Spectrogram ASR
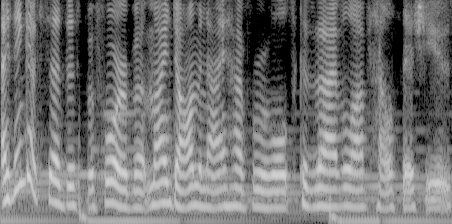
I think I've said this before, but my dom and I have rules because I have a lot of health issues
